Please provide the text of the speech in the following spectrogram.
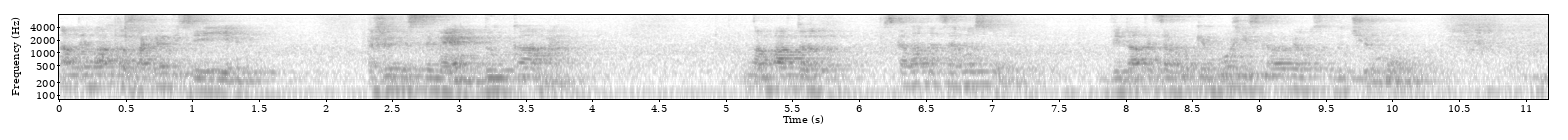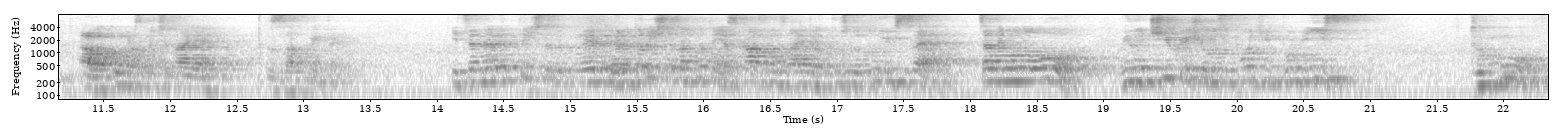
Нам не варто закритися і жити з цими думками. Нам варто сказати це Господу, віддати це в руки Божі і сказати Господу, чому? А Вакум розпочинає з запитань. І це не риторичне, не риторичне запитання, сказане, знаєте, в пустоту і все. Це не монолог. Він очікує, що Господь відповість. Тому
